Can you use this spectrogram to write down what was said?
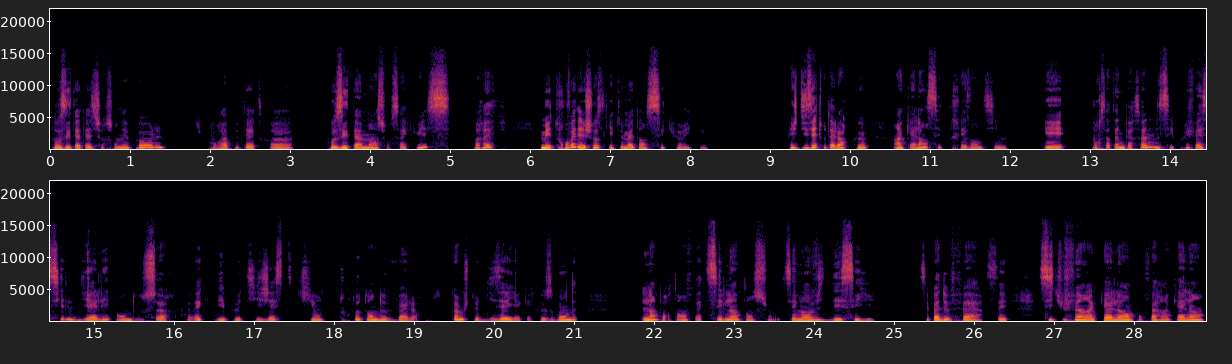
poser ta tête sur son épaule, tu pourras peut-être euh, poser ta main sur sa cuisse. Bref, mais trouver des choses qui te mettent en sécurité. Je disais tout à l'heure que un câlin, c'est très intime. Et pour certaines personnes, c'est plus facile d'y aller en douceur, avec des petits gestes qui ont tout autant de valeur. Comme je te le disais il y a quelques secondes, l'important en fait, c'est l'intention, c'est l'envie d'essayer. C'est pas de faire, c'est si tu fais un câlin pour faire un câlin,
